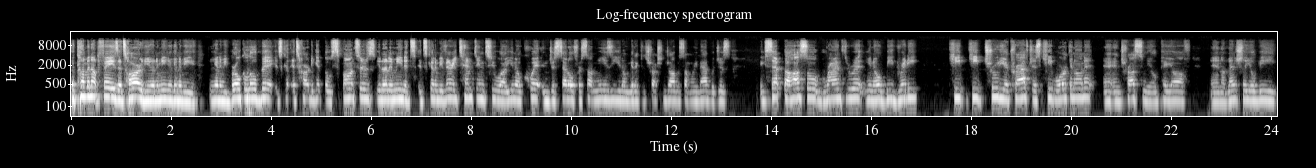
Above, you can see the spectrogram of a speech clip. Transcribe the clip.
the coming up phase, it's hard. You know what I mean? You're gonna be you're gonna be broke a little bit. It's it's hard to get those sponsors. You know what I mean? It's it's gonna be very tempting to uh, you know quit and just settle for something easy. You know, get a construction job or something like that. But just accept the hustle, grind through it, you know, be gritty, keep keep true to your craft, just keep working on it and, and trust me, it'll pay off. And eventually you'll be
